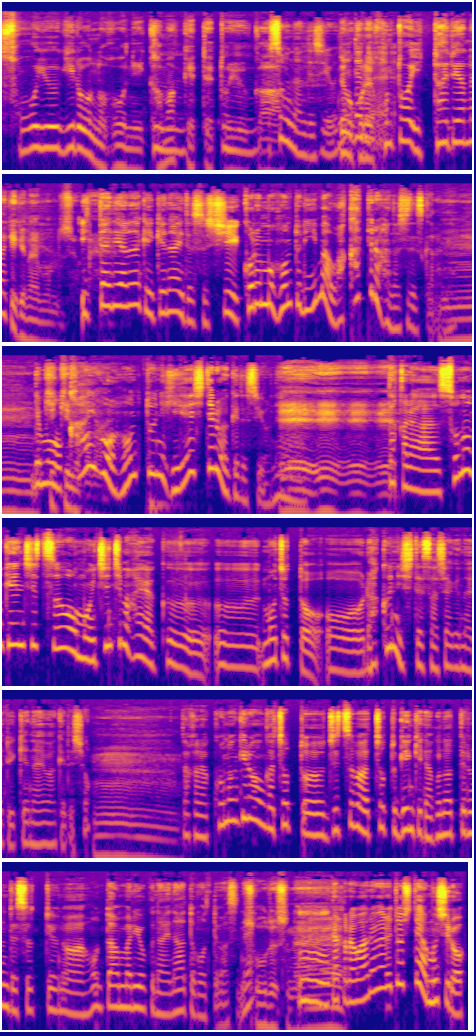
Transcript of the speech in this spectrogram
そういう議論の方にかまけてというか、そうなんですよ、ね、でもこれ本当は一体でやらなきゃいけないもんですよ、ね、一体でやらなきゃいけないですしこれも本当に今分かってる話ですからね。でも海保は本当に疲弊してるわけですよね、だからその現実をもう一日も早くもうちょっと楽にして差し上げないといけないわけでしょ。うん。だからこの議論がちょっと実はちょっと元気なくなってるんですっていうのは本当あんまり良くないなと思ってますね。そうですね、うん、だから我々としてはむしろ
